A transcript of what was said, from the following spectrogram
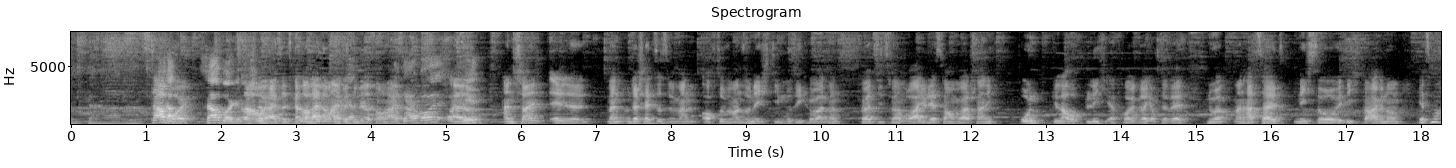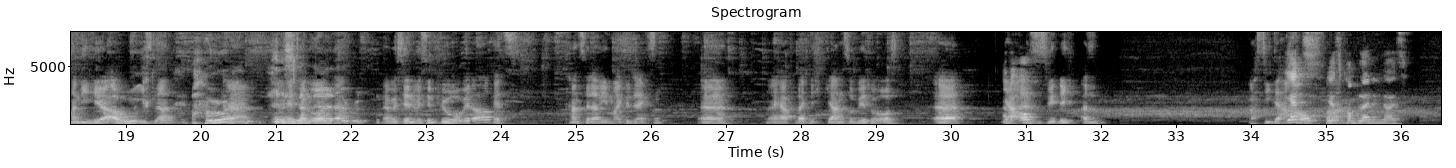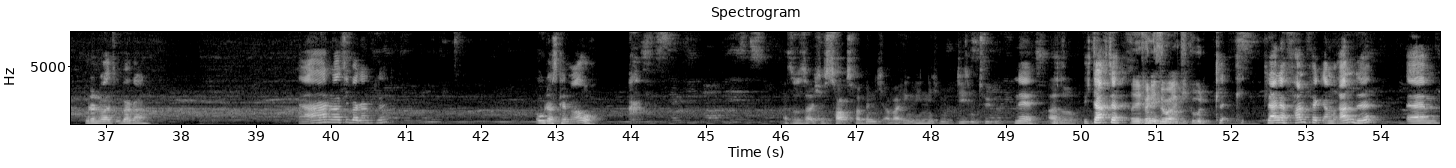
Starboy. Starboy, genau. Starboy stimmt. heißt er. Jetzt kann auch leiser mal wissen, Ja. wie der Song heißt. Starboy, okay. Also, anscheinend, äh, man unterschätzt es, wenn man oft so, wenn man so nicht die Musik hört. Man hört sie zwar im Radio, der Song war wahrscheinlich unglaublich erfolgreich auf der Welt. Nur man hat es halt nicht so wirklich wahrgenommen. Jetzt machen die hier Ahu Island äh, im Hintergrund. Ja. Ein bisschen, ein bisschen Pyro wird auch. Jetzt tanzt er da wie Michael Jackson. Äh, naja, vielleicht nicht ganz so virtuos. Äh, ja, auch- also es ist wirklich, also was die da Jetzt, auffahren. jetzt kommt Blinding Lights. Oder nur als Übergang. Ja, nur als Übergang vielleicht. Oh, das kennen wir auch. Also solche Songs verbinde ich aber irgendwie nicht mit diesem Typen. Nee. Also, Ich dachte, Also den finde ich sogar richtig gut. kle kle- kleiner Fun-Fact am Rande. Ähm,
